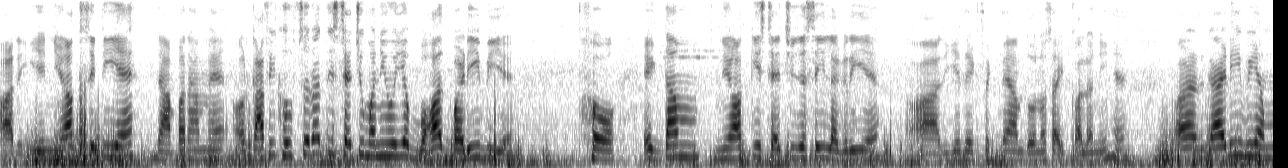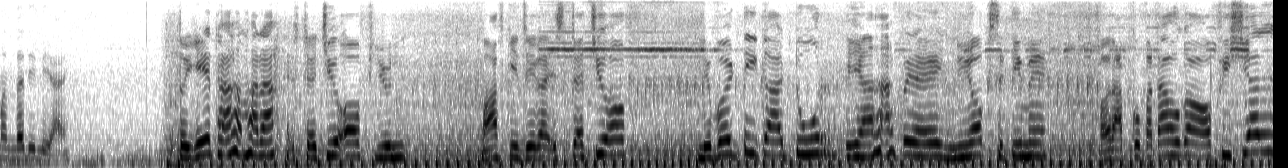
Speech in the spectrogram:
और ये न्यूयॉर्क सिटी है, जहाँ पर हम हैं, और काफ़ी खूबसूरत स्टैचू बनी हुई है, बहुत बड़ी भी है। तो एकदम न्यूयॉर्क की स्टैचू जैसे ही लग रही है, और ये देख सकते हैं आप दोनों साइड कॉलोनी है, और गाड़ी भी हम अंदर ही ले आए। तो ये था हमारा स्टैचू ऑफ़ यून माफ़ कीजिएगा स्टैचू ऑफ़ लिबर्टी का टूर यहाँ पे है न्यूयॉर्क सिटी में, और आपको पता होगा ऑफिशियल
